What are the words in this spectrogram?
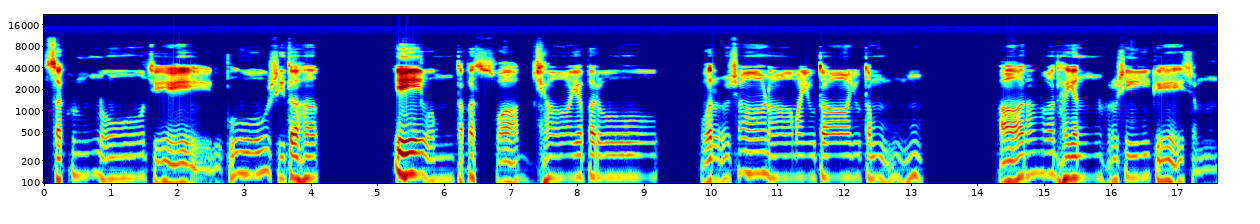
सकृन्नोचेदुपोषितः एवम् तपःस्वाध्यायपरो वर्षाणामयुतायुतम् आराधयन् हृषीकेशम्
